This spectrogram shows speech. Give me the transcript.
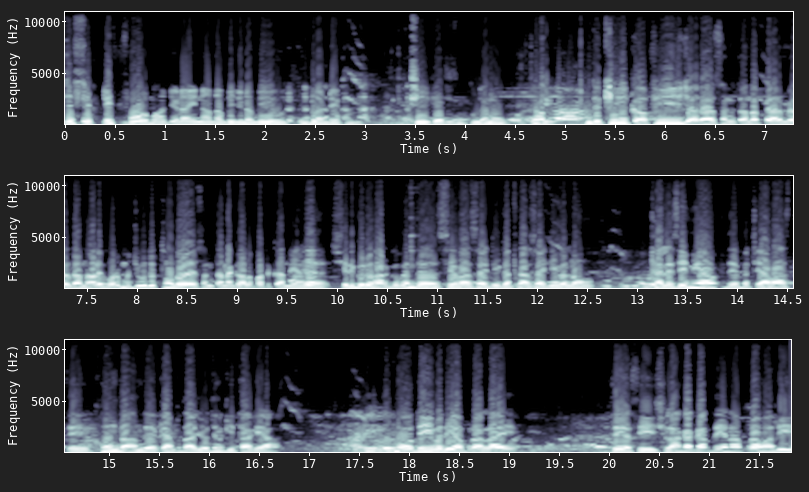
ਤੇ 64ਵਾਂ ਜਿਹੜਾ ਇਹਨਾਂ ਦਾ ਵੀ ਜਿਹੜਾ ਵੀ ਬਲੱਡ ਹੈ। ਠੀਕ ਹੈ ਜੀ ਧੰਨਵਾਦ। ਜੀ। ਦੇਖੀ ਜੀ ਕਾਫੀ ਜ਼ਿਆਦਾ ਸੰਗਤਾਂ ਦਾ ਪਿਆਰ ਮਿਲਦਾ ਨਾਲੇ ਹੋਰ ਮੌਜੂਦ ਇੱਥੋਂ ਦੇ ਸੰਗਤਾਂ ਨਾਲ ਗੱਲਬਾਤ ਕਰਨੀ ਆ। ਸ੍ਰੀ ਗੁਰੂ ਹਰਗੋਬਿੰਦ ਸੇਵਾ ਸੁਸਾਇਟੀ ਗਤਕਾ ਸੁਸਾਇਟੀ ਵੱਲੋਂ ਥੈਲੇਸੀਮੀਆ ਦੇ ਬੱਚਿਆਂ ਵਾਸਤੇ ਖੂਨਦਾਨ ਦੇ ਕੈਂਪ ਦਾ ਆਯੋਜਨ ਕੀਤਾ ਗਿਆ। ਬਹੁਤ ਹੀ ਵਧੀਆ ਉਪਰਾਲਾ ਹੈ ਤੇ ਅਸੀਂ ਸ਼ਲਾਘਾ ਕਰਦੇ ਹਾਂ ਇਹਨਾਂ ਭਰਾਵਾਂ ਦੀ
